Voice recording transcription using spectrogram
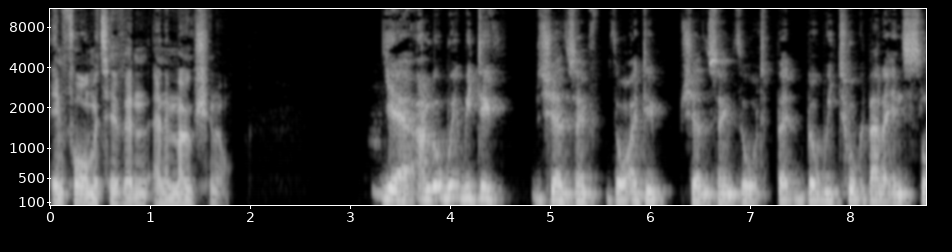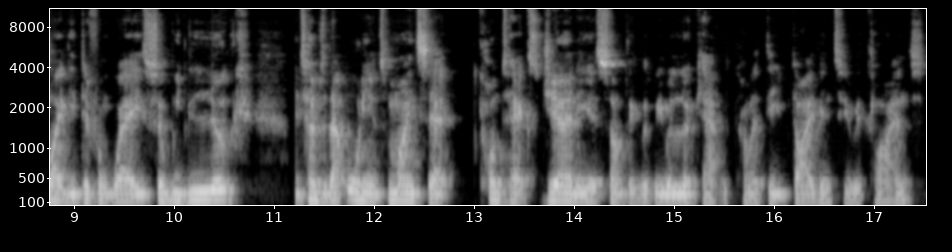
informative and, and emotional. Yeah, um, we, we do share the same thought. I do share the same thought, but but we talk about it in slightly different ways. So we look in terms of that audience mindset, context, journey is something that we will look at and kind of deep dive into with clients.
